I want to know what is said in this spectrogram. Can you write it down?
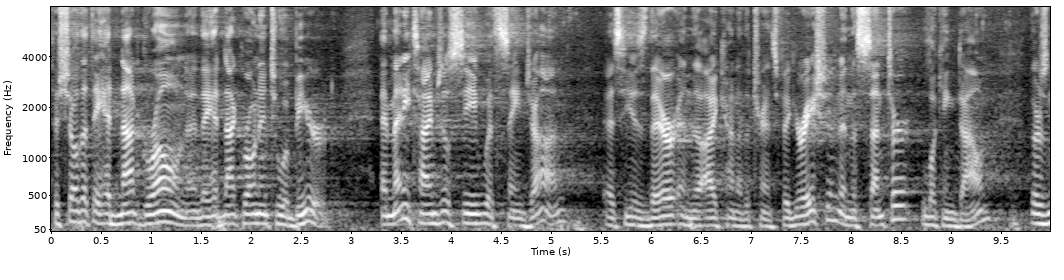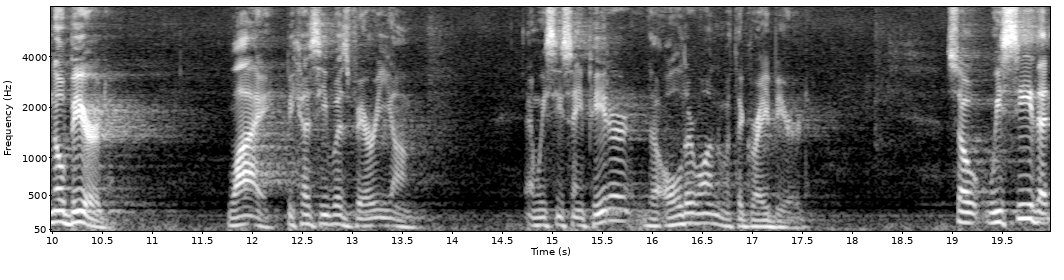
to show that they had not grown and they had not grown into a beard. And many times you'll see with St. John, as he is there in the icon of the Transfiguration in the center, looking down, there's no beard. Why? Because he was very young. And we see St. Peter, the older one, with the gray beard. So we see that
